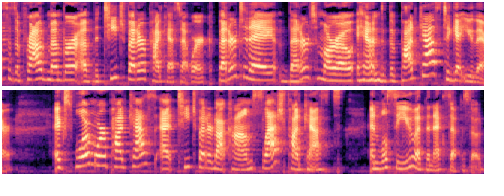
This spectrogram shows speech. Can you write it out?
Podcast is a proud member of the Teach Better Podcast Network. Better today, better tomorrow, and the podcast to get you there. Explore more podcasts at teachbetter.com slash podcasts, and we'll see you at the next episode.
